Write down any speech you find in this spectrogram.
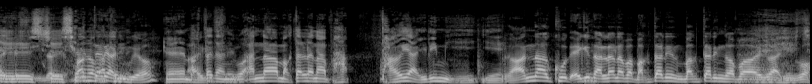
알겠습니다. 막달이 같은- 아니고요. 예, 막달이 알겠습니다. 아니고 안나 막달레나 바, 바의야 이름이. 예. 안나 곧 애기 날라나봐 막달인 막달인가봐 이거 아니고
